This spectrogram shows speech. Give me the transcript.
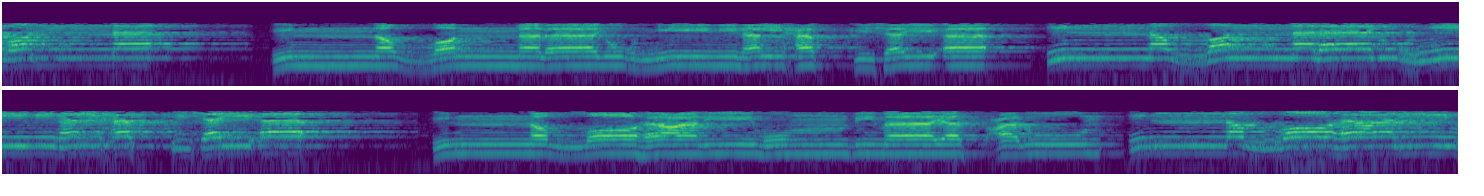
ظنا. إن الظن لا يغني من الحق شيئا. إن إن الظن لا يغني من الحق شيئا إن الله عليم بما يفعلون إن الله عليم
